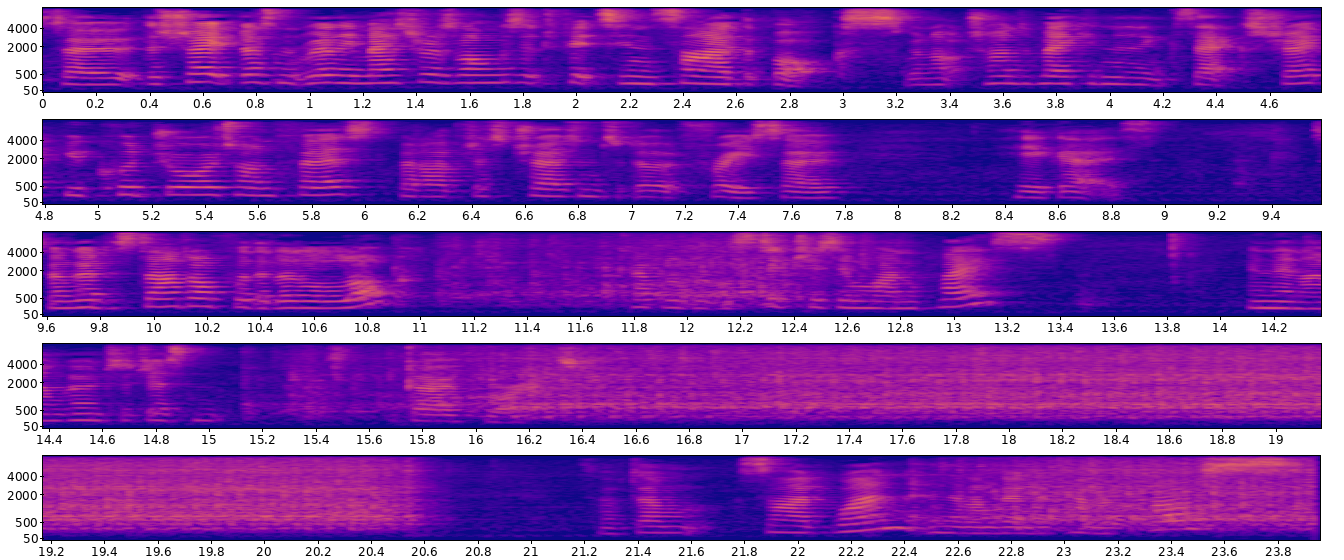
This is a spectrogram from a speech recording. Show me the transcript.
so the shape doesn't really matter as long as it fits inside the box. We're not trying to make it an exact shape. You could draw it on first, but I've just chosen to do it free, so here goes. So I'm going to start off with a little lock, a couple of little stitches in one place, and then I'm going to just go for it. So I've done side one and then I'm going to come across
